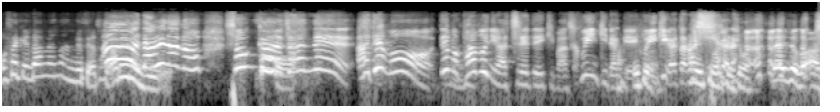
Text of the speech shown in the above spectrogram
お酒ダメなんですよ。私アレルギー。そっか、残念。あ、でも、でもパブには連れて行きます。雰囲気だけ。雰囲気が楽しいから。大丈夫。あの、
